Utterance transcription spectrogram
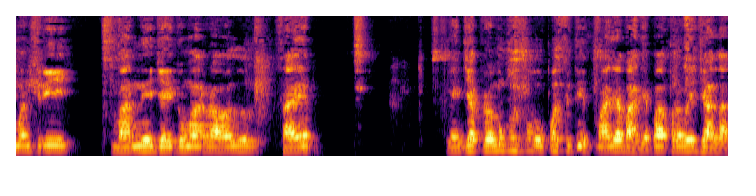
मंत्री माननीय जयकुमार रावल साहेब यांच्या प्रमुख उपस्थितीत माझ्या भाजपा प्रवेश झाला.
